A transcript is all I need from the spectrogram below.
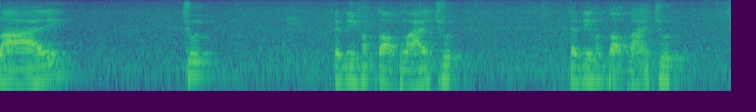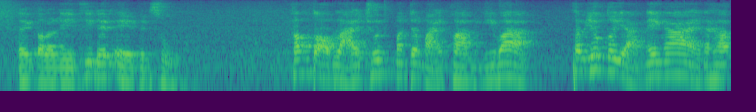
หลายชุด จะมีคำตอบหลายชุด จะมีคำตอบหลายชุด ในกรณีที่เดฟเอเป็นศูนย์คำตอบหลายชุดมันจะหมายความอย่างนี้ว่า ถ้ายกตัวอย่างง่ายๆนะครับ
